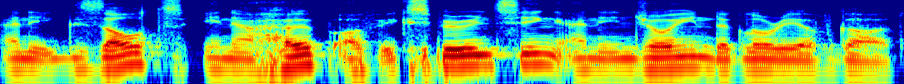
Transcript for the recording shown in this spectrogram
and exult in our hope of experiencing and enjoying the glory of God.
